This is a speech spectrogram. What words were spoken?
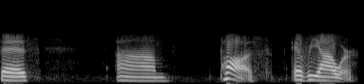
says um, pause every hour,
